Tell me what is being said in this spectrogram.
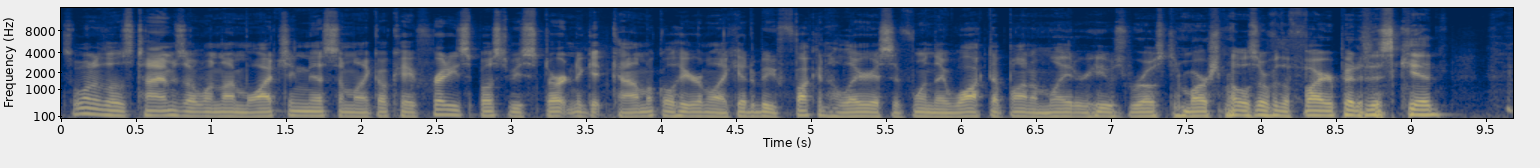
It's one of those times though when I'm watching this, I'm like, okay, Freddy's supposed to be starting to get comical here. I'm like, it'd be fucking hilarious if when they walked up on him later, he was roasting marshmallows over the fire pit of this kid.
